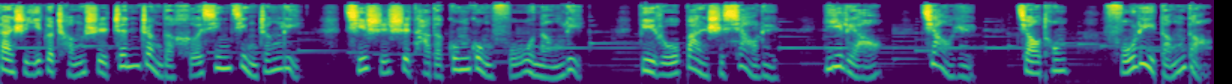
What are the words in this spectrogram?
但是，一个城市真正的核心竞争力其实是它的公共服务能力，比如办事效率、医疗、教育、交通、福利等等。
